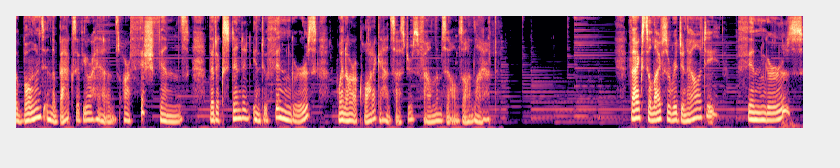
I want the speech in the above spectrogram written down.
The bones in the backs of your hands are fish fins that extended into fingers when our aquatic ancestors found themselves on land. Thanks to life's originality, fingers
